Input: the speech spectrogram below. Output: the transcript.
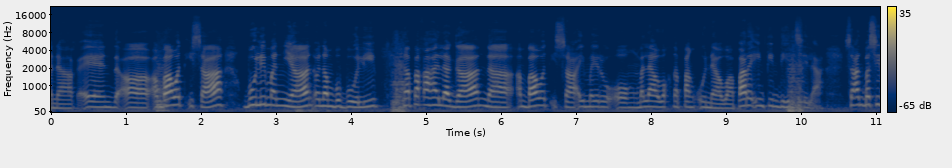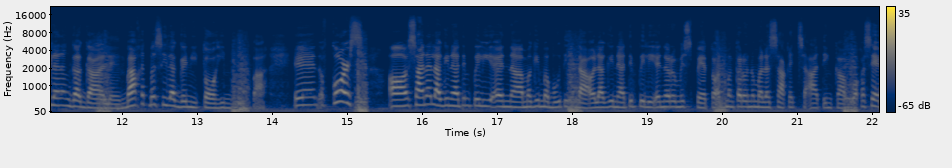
anak. And ah, ang bawat isa, bully man yan o nambubuli, napakahalaga na ang bawat isa ay mayroong malawak na pangunawa para intindihin sila. Saan ba sila nang gagaling? Bakit ba sila ganito? Hindi pa. And of course, Ah, sana lagi natin piliin na maging mabuting tao, lagi natin piliin na rumispeto at magkaroon ng malasakit sa ating kapwa. Kasi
